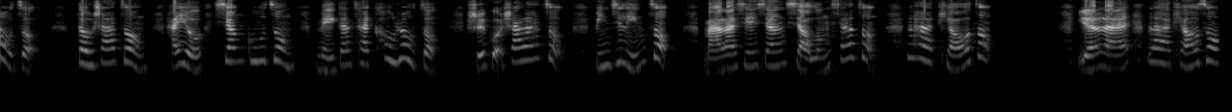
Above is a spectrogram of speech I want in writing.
肉粽、豆沙粽，还有香菇粽、梅干菜扣肉粽、水果沙拉粽、冰激凌粽。麻辣鲜香小龙虾粽、辣条粽，原来辣条粽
